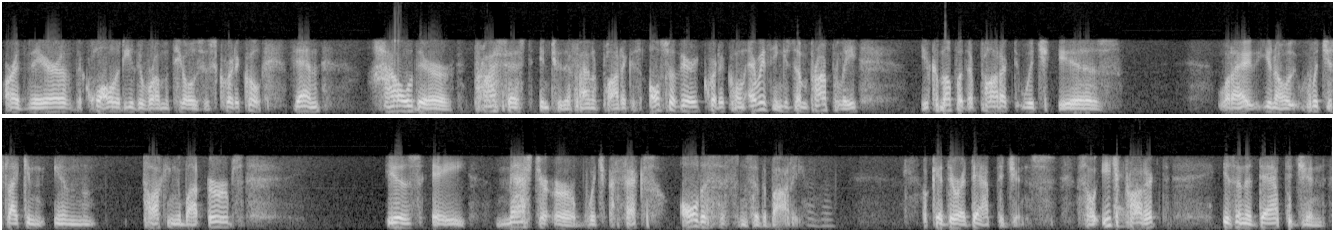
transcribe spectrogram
are there, the quality of the raw materials is critical, then how they're processed into the final product is also very critical, and everything is done properly. You come up with a product which is what I, you know, which is like in, in talking about herbs, is a master herb which affects all the systems of the body. Mm-hmm. Okay, they're adaptogens. So each product is an adaptogen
